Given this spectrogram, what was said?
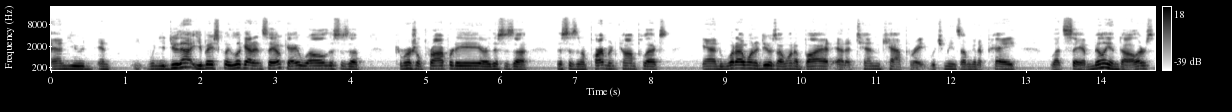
and you and when you do that, you basically look at it and say, okay, well, this is a commercial property or this is a this is an apartment complex, and what I want to do is I want to buy it at a 10 cap rate, which means I'm going to pay, let's say, a million dollars,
